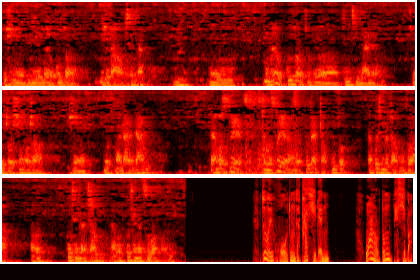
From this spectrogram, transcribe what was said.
就是已经没有工作了，一直到现在。嗯嗯，我没有工作就没有了经济来源，所以说生活上就是有蛮大的压力。然后四月整个四月呢，我都在找工作，在不停的找工作啊。然后不停的焦虑，然后不停的自我否定。作为活动的发起人，王尔东他希望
